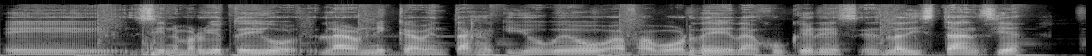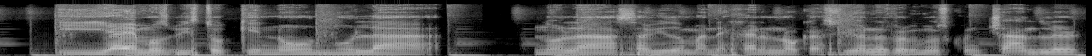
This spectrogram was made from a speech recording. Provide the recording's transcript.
Eh, sin embargo, yo te digo, la única ventaja que yo veo a favor de Dan Hooker es, la distancia y ya hemos visto que no, no, la, no la ha sabido manejar en ocasiones, lo vimos con Chandler,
